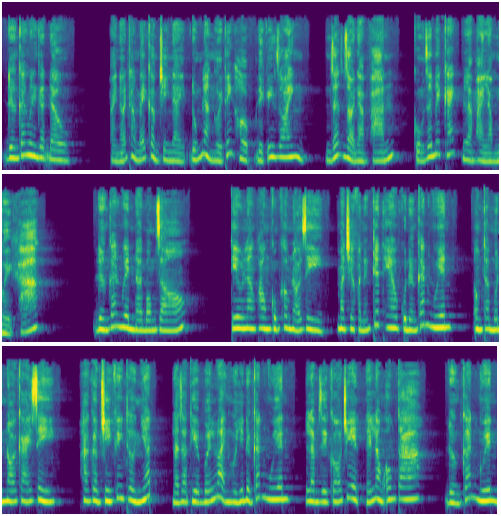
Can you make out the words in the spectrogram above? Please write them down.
Đường Cát Nguyên gật đầu. Phải nói thằng bé Cẩm Trình này đúng là người thích hợp để kinh doanh, rất giỏi đàm phán, cũng rất biết cách làm hài lòng người khác. Đường Cát Nguyên nói bóng gió. Tiêu Lăng Phong cũng không nói gì, mà chờ phản ứng tiếp theo của Đường Cát Nguyên. Ông ta muốn nói cái gì? Hạ Cẩm Trình khinh thường nhất là giao thiệp với loại người như Đường Cát Nguyên, làm gì có chuyện lấy lòng ông ta. Đường Cát Nguyên,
